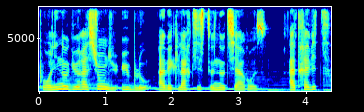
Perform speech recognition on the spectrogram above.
pour l'inauguration du Hublot avec l'artiste Notia Rose. A très vite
